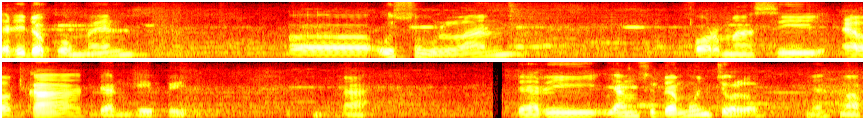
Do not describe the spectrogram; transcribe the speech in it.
Jadi dokumen uh, usulan formasi LK dan GB. Nah, dari yang sudah muncul, ya maaf,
